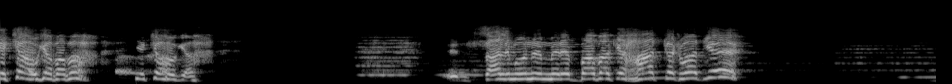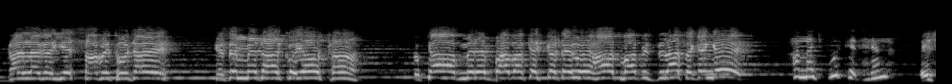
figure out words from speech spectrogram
ये क्या हो गया बाबा? ये क्या हो गया? इन सालिमों ने मेरे बाबा के हाथ कटवा दिए। कल अगर ये साबित हो जाए कि जिम्मेदार कोई और था तो क्या आप मेरे बाबा के कटे हुए हाथ वापस दिला सकेंगे? हम मजबूर थे धर्म। इस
